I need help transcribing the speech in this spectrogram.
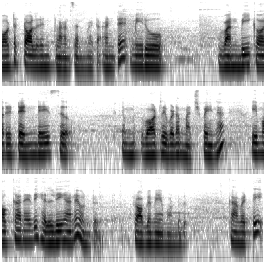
వాటర్ టాలరెంట్ ప్లాంట్స్ అనమాట అంటే మీరు one week or ten days water ఇవ్వడం మర్చిపోయినా ఈ మొక్క అనేది హెల్దీగానే ఉంటుంది. ప్రాబ్లం ఏముండదు కాబట్టి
